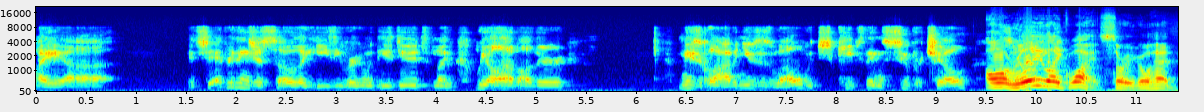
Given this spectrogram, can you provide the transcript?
I uh, it's everything's just so like easy working with these dudes, and like we all have other musical avenues as well, which keeps things super chill. Oh, So, really? like- Like what? Sorry, go ahead.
